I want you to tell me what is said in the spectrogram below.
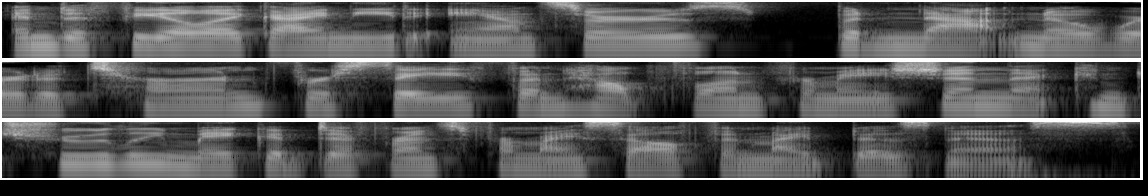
and to feel like I need answers, but not know where to turn for safe and helpful information that can truly make a difference for myself and my business.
